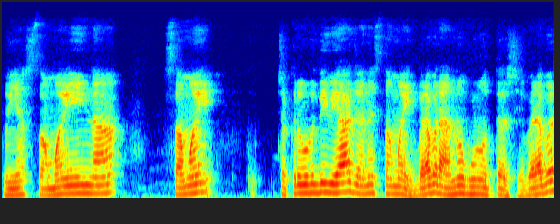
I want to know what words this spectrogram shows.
તો અહીંયા સમયના, સમય ચક્રવૃદ્ધિ વ્યાજ અને સમય, બરાબર? આનો ગુણોત્તર છે, બરાબર?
